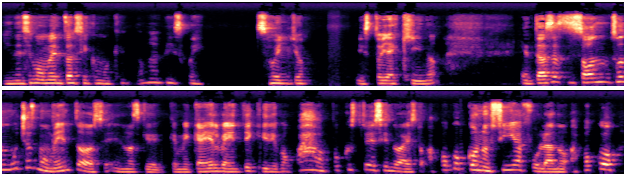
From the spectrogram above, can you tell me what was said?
y en ese momento así como que, no mames, güey, soy yo estoy aquí, ¿no? Entonces, son, son muchos momentos en los que, me cae el 20 y que digo, wow, ¿a poco estoy haciendo esto? ¿A poco conocí a fulano? ¿A poco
